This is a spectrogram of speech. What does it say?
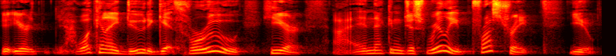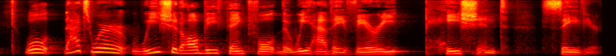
you're, what can I do to get through here? Uh, and that can just really frustrate you. Well, that's where we should all be thankful that we have a very patient Savior,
